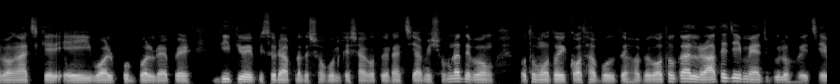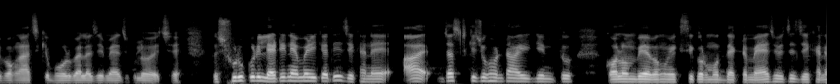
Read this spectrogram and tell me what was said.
এবং আজকের এই ওয়ার্ল্ড ফুটবল র্যাপের দ্বিতীয় এপিসোডে আপনাদের সকলকে স্বাগত জানাচ্ছি আমি সোমনাথ এবং প্রথমতই কথা বলতে হবে, গতকাল রাতে যে ম্যাচগুলো হয়েছে এবং আজকে ভোরবেলা যে ম্যাচগুলো হয়েছে, তো শুরু করি ল্যাটিন আমেরিকা দিয়ে যেখানে জাস্ট কিছু ঘণ্টা আগে কিন্তু কলম্বিয়া এবং মেক্সিকোর মধ্যে একটা ম্যাচ হয়েছে যেখানে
